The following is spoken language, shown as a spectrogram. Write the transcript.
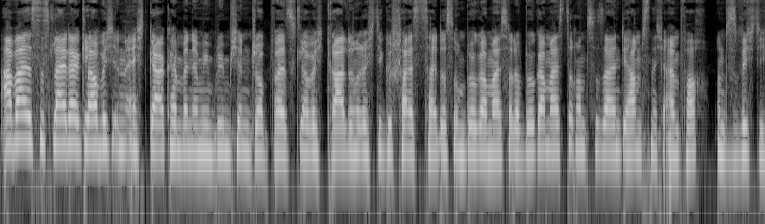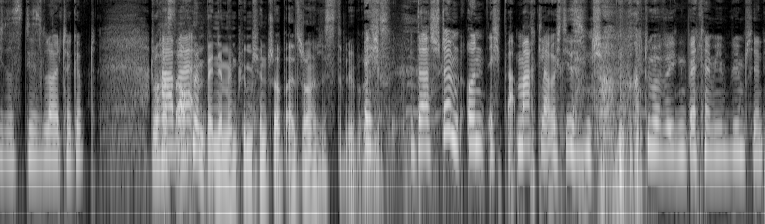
Aber es ist leider, glaube ich, in echt gar kein Benjamin Blümchen-Job, weil es, glaube ich, gerade eine richtige Scheißzeit ist, um Bürgermeister oder Bürgermeisterin zu sein. Die haben es nicht einfach. Und es ist wichtig, dass es diese Leute gibt. Du hast aber- auch einen Benjamin Blümchen-Job als Journalistin Ich, übrigens. das stimmt. Und ich mache, glaube ich, diesen Job auch nur wegen Benjamin Blümchen,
